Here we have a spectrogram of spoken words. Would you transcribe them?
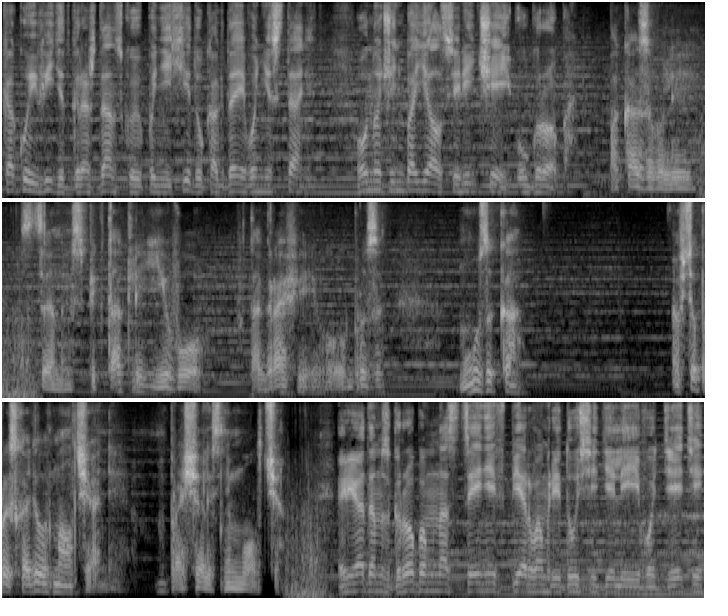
какой видит гражданскую панихиду, когда его не станет. Он очень боялся речей у гроба. Показывали сцены спектаклей, его фотографии, его образы, музыка. Все происходило в молчании. Мы прощались с ним молча. Рядом с гробом на сцене в первом ряду сидели его дети,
